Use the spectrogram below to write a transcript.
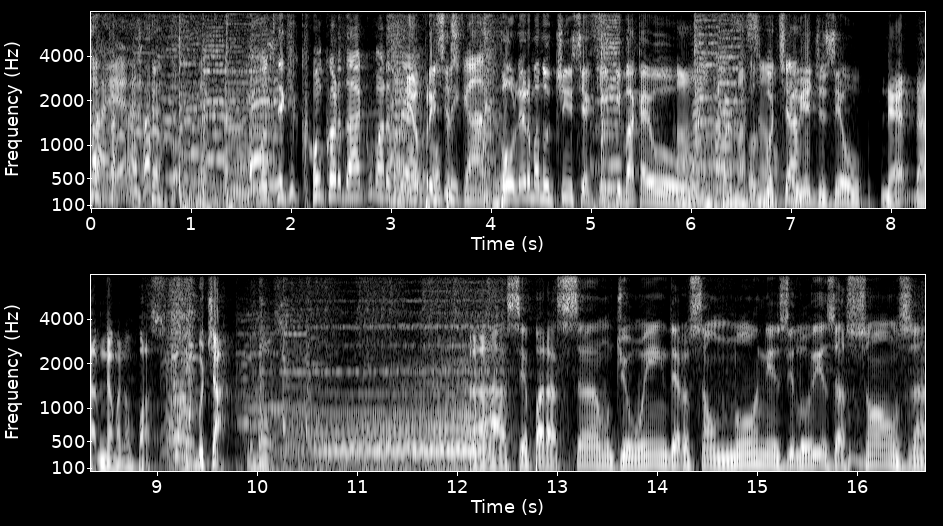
Ah, é? Vou ter que concordar com o Marcelo. Eu preciso. obrigado. Vou ler uma notícia aqui que vai cair o. Os butiá. Eu ia dizer o. Né? da- não, mas não posso. Os butiá no bolso. A separação de Whindersson Nunes e Luísa Sonza.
